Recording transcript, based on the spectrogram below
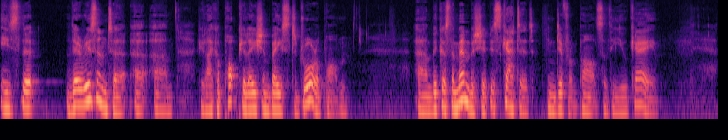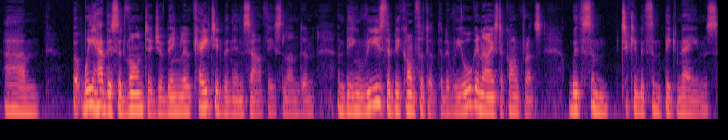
is that there isn't a, a, a if you like, a population base to draw upon, um, because the membership is scattered in different parts of the UK. Um, but we had this advantage of being located within southeast London and being reasonably confident that if we organised a conference with some, particularly with some big names,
